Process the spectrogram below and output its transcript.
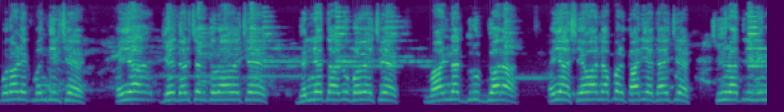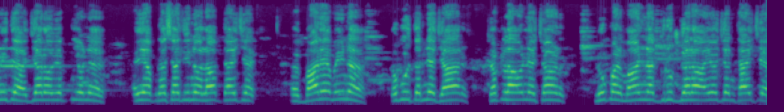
પૌરાણિક મંદિર છે. અહીંયા જે દર્શન કરવા આવે છે, ધન્યતા અનુભવે છે, માલનાથ ગ્રુપ દ્વારા અહીંયા સેવાના પણ કાર્ય થાય છે. શિવરાત્રી નિમિત્તે હજારો વ્યક્તિઓને અહીંયા પ્રસાદીનો લાભ થાય છે. બારે મહિના કબૂતરને ઝાડ ચકલાઓને ચણ નું પણ માણનાથ ગ્રુપ દ્વારા આયોજન થાય છે.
